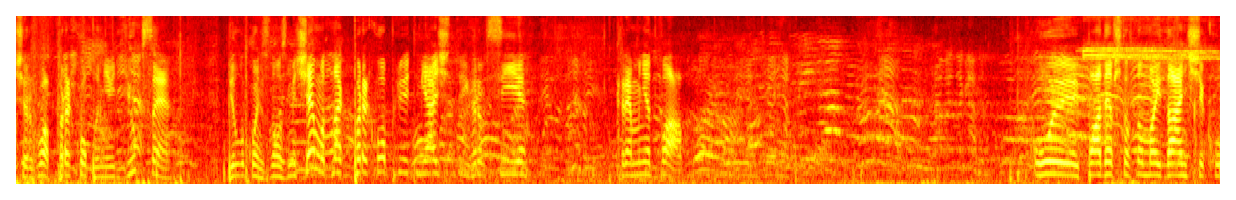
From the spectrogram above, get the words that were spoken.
чергове перехоплення від Юкси. Білоконь знову з м'ячем, однак перехоплюють м'яч гравці Кременя 2. Ой, падає в штрафному майданчику.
